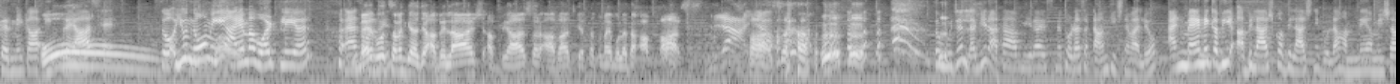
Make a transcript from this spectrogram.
करने का एक प्रयास है। So you know me I am a word player मैं वो समझ गया अभिलाष अभ्यास और आवाज़ क्या था तो मैं बोला था अब्बास! तो मुझे लग ही रहा था आप मेरा इसमें थोड़ा सा टांग खींचने वाले हो। एंड मैंने कभी अभिलाष को अभिलाष नहीं बोला हमने हमेशा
